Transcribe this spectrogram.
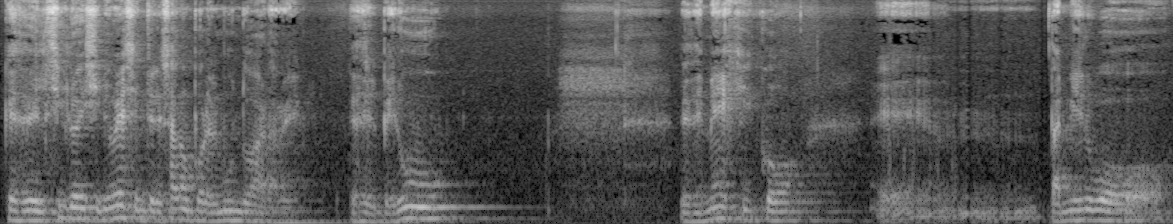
que desde el siglo XIX se interesaron por el mundo árabe, desde el Perú, desde México. Eh, también hubo,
